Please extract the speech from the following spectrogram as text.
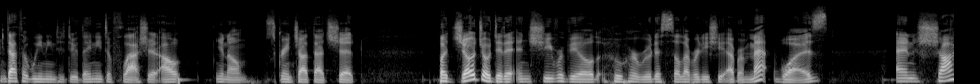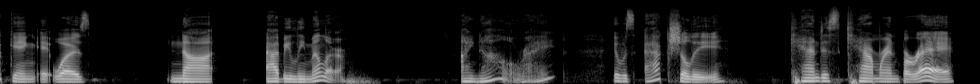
That's what we need to do. They need to flash it out, you know, screenshot that shit. But JoJo did it and she revealed who her rudest celebrity she ever met was. And shocking, it was not Abby Lee Miller. I know, right? It was actually Candace Cameron Bure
